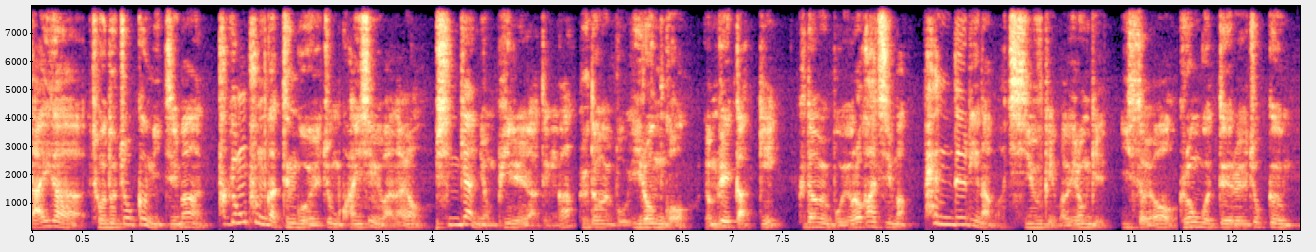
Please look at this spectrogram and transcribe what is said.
나이가 저도 조금 있지만 학용품 같은 거에 좀 관심이 많아요. 신기한 연필이라든가 그다음에 뭐 이런 거 연필깎이 그다음에 뭐 여러 가지 막 펜들이나 막 지우개 막 이런 게 있어요. 그런 것들을 조금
